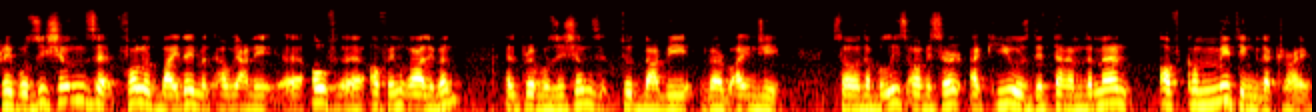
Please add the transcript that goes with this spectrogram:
prepositions followed by دايما او يعني uh, of, uh, often غالبا ال prepositions تتبع ب verb ing so the police officer accused اتهم the man of committing the crime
